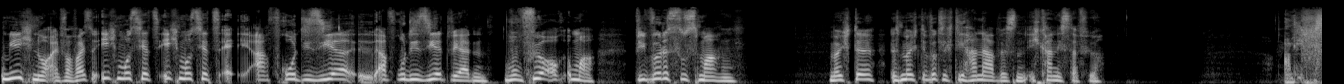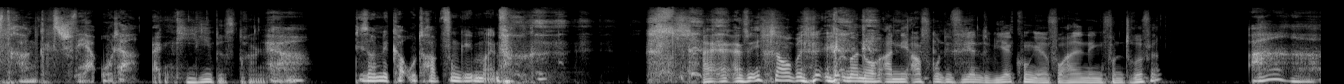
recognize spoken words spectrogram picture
mich nur einfach, weißt du, ich muss jetzt, ich muss jetzt äh, aphrodisier, äh, aphrodisiert werden, wofür auch immer. Wie würdest du es machen? Möchte, es möchte wirklich die Hanna wissen. Ich kann nichts dafür. Und Liebestrank ist schwer, oder? ein Liebesdrang. Ja. Die sollen mir K.O.-Tropfen geben einfach. Also ich glaube immer noch an die aphrodisierende Wirkung, vor allen Dingen von Trüffel. Ah.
